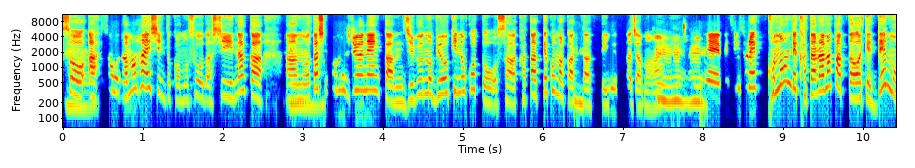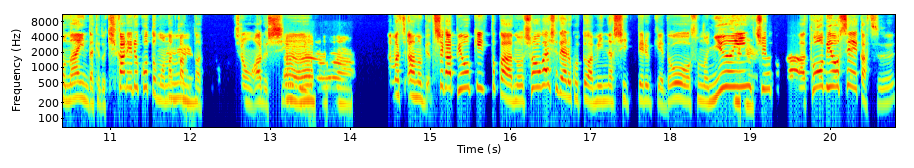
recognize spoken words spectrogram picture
そう、うん、あ、そう、生配信とかもそうだし、なんか、あの、うん、私この10年間自分の病気のことをさ、語ってこなかったって言ったじゃない、うん、で、別にそれ好んで語らなかったわけでもないんだけど、聞かれることもなかったってもちろんあるし、うんうんうんまあの私が病気とかあの障害者であることはみんな知ってるけど、その入院中とか闘病生活、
